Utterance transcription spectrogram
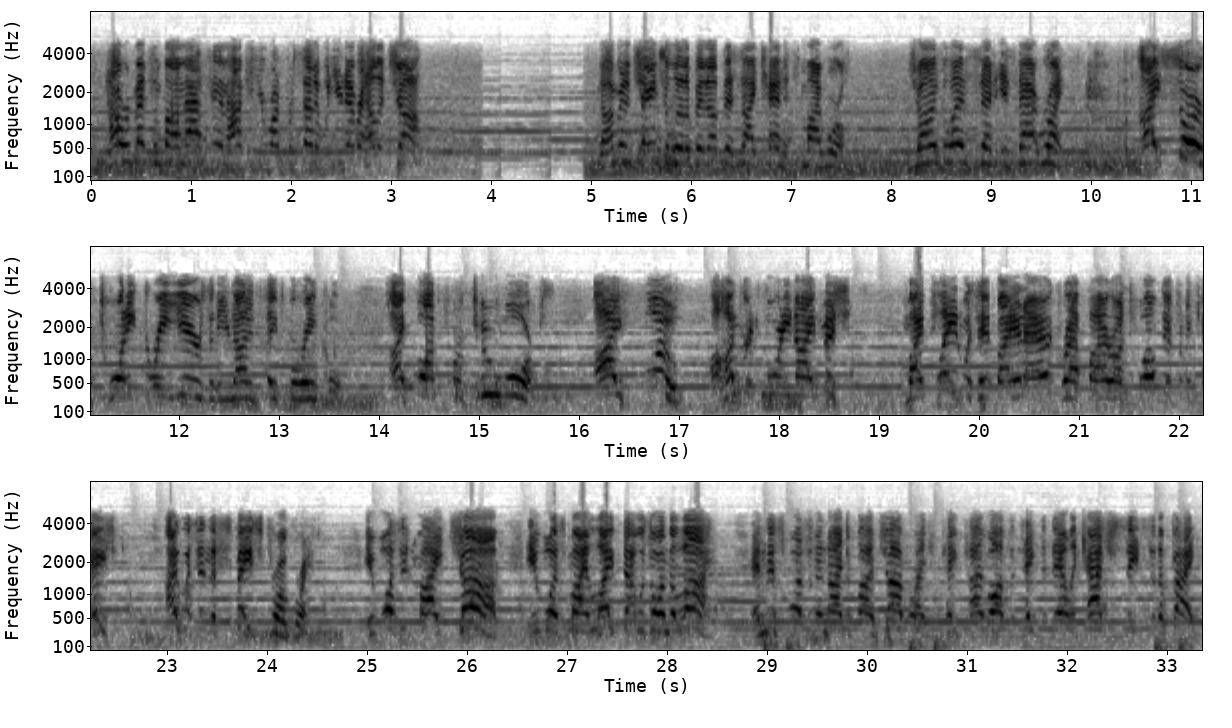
Howard Metzenbaum asked him, How can you run for Senate when you never held a job? Now, I'm going to change a little bit of this. I can. It's my world. John Glenn said, Is that right? I served 23 years in the United States Marine Corps. I fought for two wars. I flew 149 missions. My plane was hit by antiaircraft fire on 12 different occasions. I was in the space program. It wasn't my job, it was my life that was on the line. And this wasn't a nine to five job where I could take time off to take the daily cash receipts to the bank.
